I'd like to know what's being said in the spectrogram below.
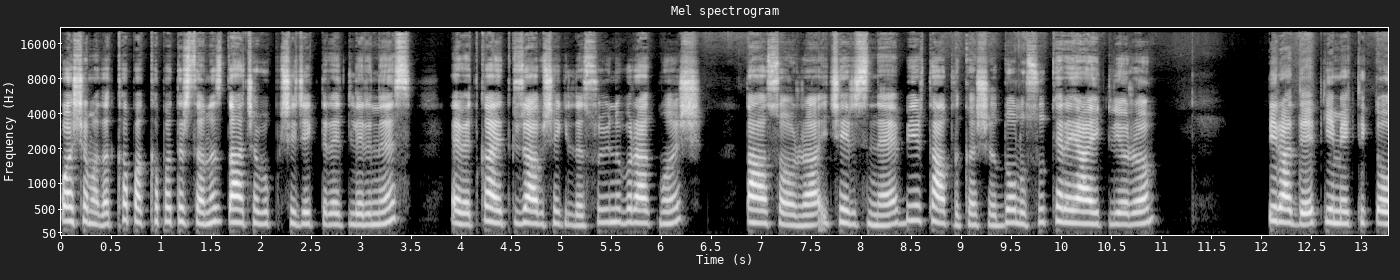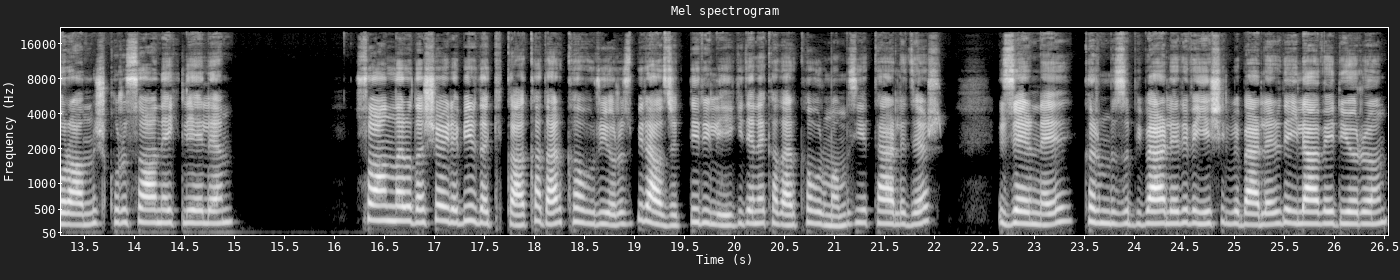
Bu aşamada kapak kapatırsanız daha çabuk pişecektir etleriniz. Evet gayet güzel bir şekilde suyunu bırakmış. Daha sonra içerisine bir tatlı kaşığı dolusu tereyağı ekliyorum. 1 adet yemeklik doğranmış kuru soğan ekleyelim. Soğanları da şöyle 1 dakika kadar kavuruyoruz. Birazcık diriliği gidene kadar kavurmamız yeterlidir. Üzerine kırmızı biberleri ve yeşil biberleri de ilave ediyorum.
